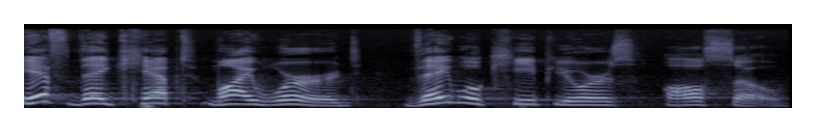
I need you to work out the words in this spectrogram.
if they kept my word, they will keep yours also.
